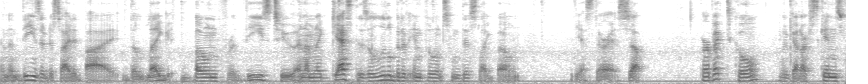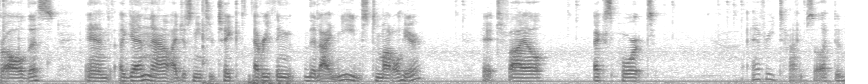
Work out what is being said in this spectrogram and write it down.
And then these are decided by the leg bone for these two. And I'm going to guess there's a little bit of influence from this leg bone. Yes, there is. So, perfect, cool. We've got our skins for all of this. And again, now I just need to take everything that I need to model here, hit File, Export, every time selected,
